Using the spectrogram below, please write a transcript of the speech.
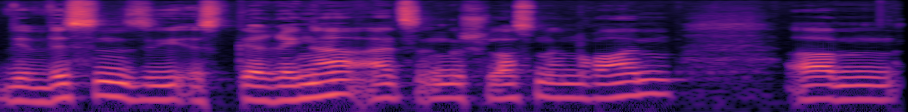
wir wissen, sie ist geringer als in geschlossenen Räumen. Ähm,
